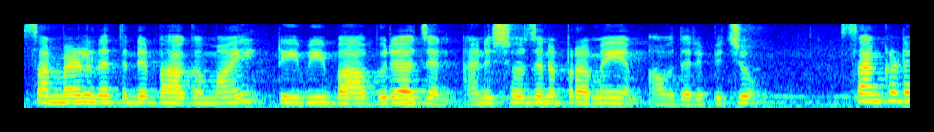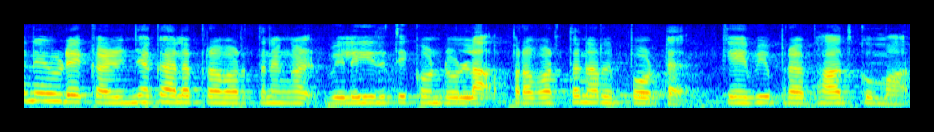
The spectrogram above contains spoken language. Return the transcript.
സമ്മേളനത്തിന്റെ ഭാഗമായി ടി വി ബാബുരാജൻ അനുശോചന പ്രമേയം അവതരിപ്പിച്ചു. സംഘടനയുടെ കഴിഞ്ഞകാല പ്രവർത്തനങ്ങൾ വിലയിരുത്തിക്കൊണ്ടുള്ള പ്രവർത്തന report K V Prabhat Kumar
